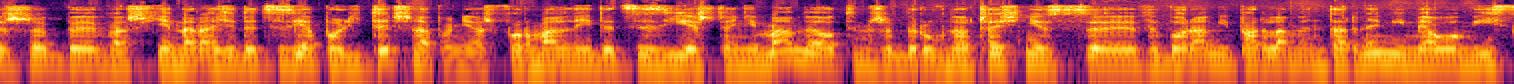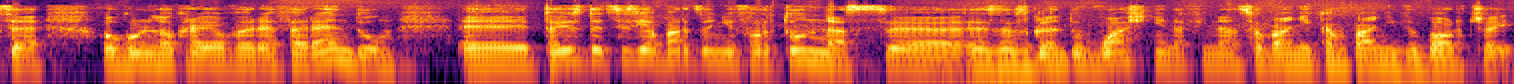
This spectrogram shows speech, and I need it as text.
żeby, właśnie na razie decyzja polityczna, ponieważ formalnej decyzji jeszcze nie mamy o tym, żeby równocześnie z wyborami parlamentarnymi miało miejsce ogólnokrajowe referendum, to jest decyzja bardzo niefortunna z, ze względu właśnie na finansowanie kampanii wyborczej.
